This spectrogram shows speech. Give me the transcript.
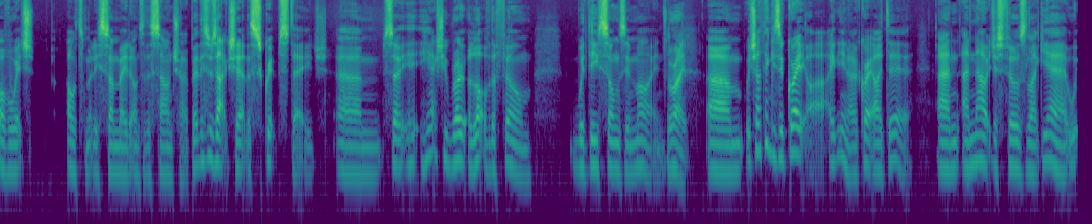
of which ultimately some made it onto the soundtrack. But this was actually at the script stage, um, so he, he actually wrote a lot of the film with these songs in mind Right. um, which I think is a great, uh, you know, a great idea. And and now it just feels like, yeah, we,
